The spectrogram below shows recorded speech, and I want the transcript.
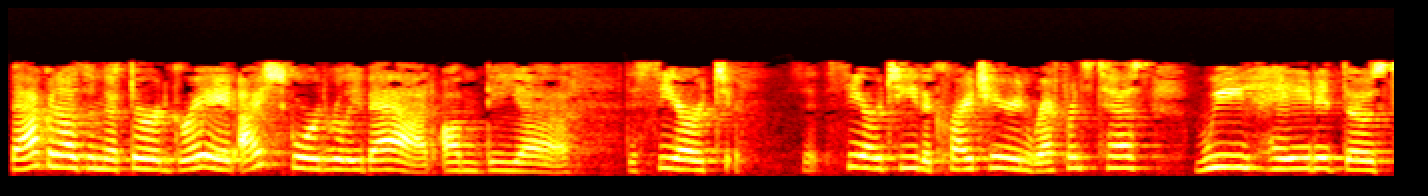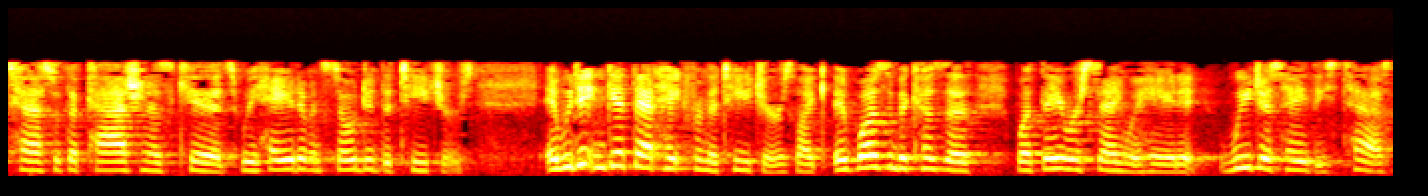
back when I was in the third grade, I scored really bad on the, uh, the CRT, CRT, the criterion reference test, we hated those tests with a passion as kids. We hated them and so did the teachers. And we didn't get that hate from the teachers. Like, it wasn't because of what they were saying we hated. We just hated these tests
